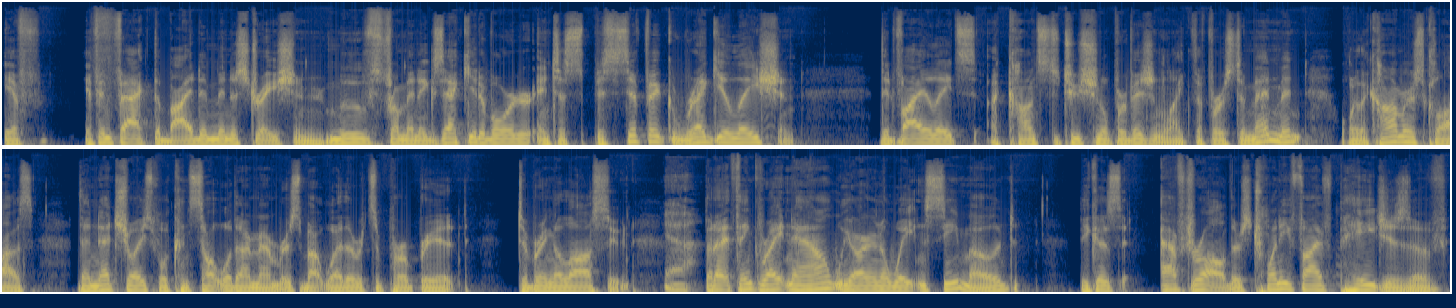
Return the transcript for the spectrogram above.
If if in fact the Biden administration moves from an executive order into specific regulation that violates a constitutional provision like the First Amendment or the Commerce Clause, then NetChoice will consult with our members about whether it's appropriate to bring a lawsuit. Yeah. But I think right now we are in a wait and see mode because after all, there's 25 pages of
